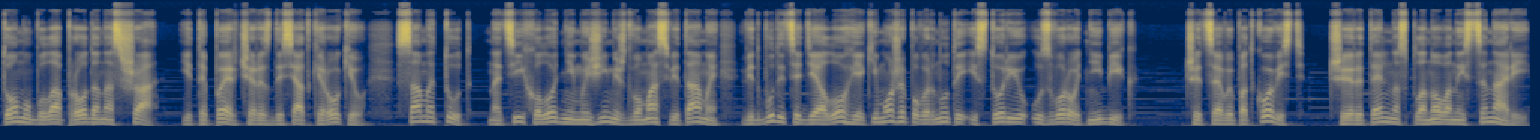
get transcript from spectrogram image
тому була продана США, і тепер, через десятки років, саме тут, на цій холодній межі між двома світами, відбудеться діалог, який може повернути історію у зворотній бік. Чи це випадковість, чи ретельно спланований сценарій?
